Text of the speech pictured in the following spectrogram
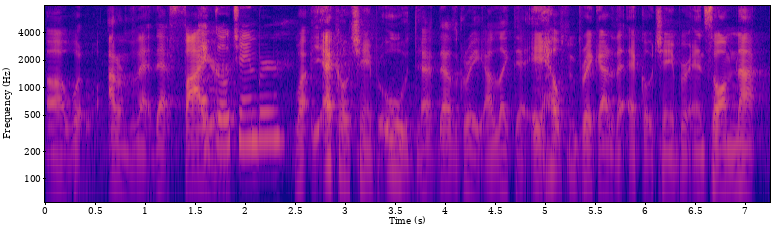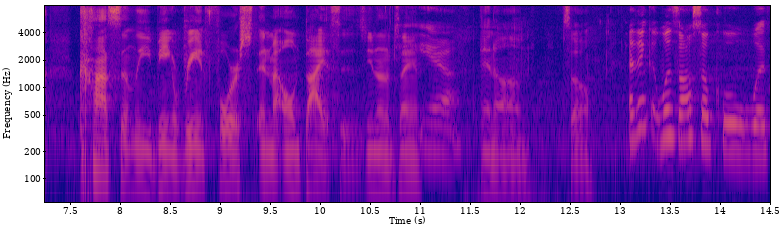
uh, what I don't know that that fire Echo chamber. what, echo chamber. Ooh, that that was great. I like that. It helps me break out of the echo chamber, and so I'm not constantly being reinforced in my own biases. You know what I'm saying? Yeah. And um, so I think it was also cool with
